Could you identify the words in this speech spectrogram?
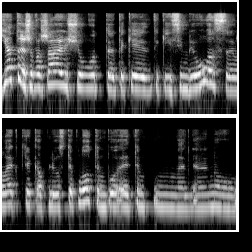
Я теж вважаю, що от е, таке, такий симбіоз електрика плюс тепло, тим, е, тим, е, ну,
